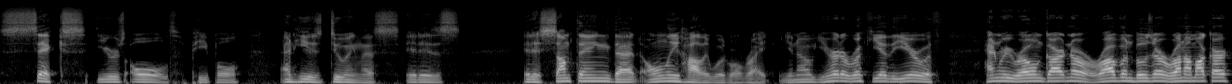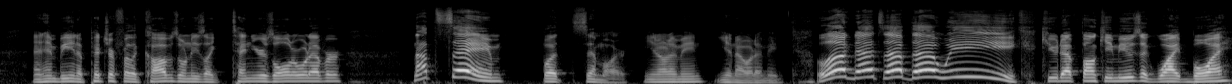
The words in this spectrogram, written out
six years old, people, and he is doing this. It is it is something that only Hollywood will write. You know, you heard a rookie of the year with Henry Rowengartner or Robin Boozer, Runamacher, and him being a pitcher for the Cubs when he's like 10 years old or whatever. Not the same, but similar. You know what I mean? You know what I mean. Look, that's up the week. Cue that funky music, white boy.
